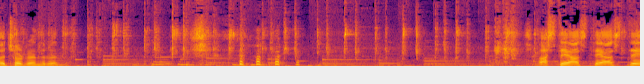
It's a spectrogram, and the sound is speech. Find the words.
अच्छा रहने रहने आस्ते आस्ते आस्ते।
